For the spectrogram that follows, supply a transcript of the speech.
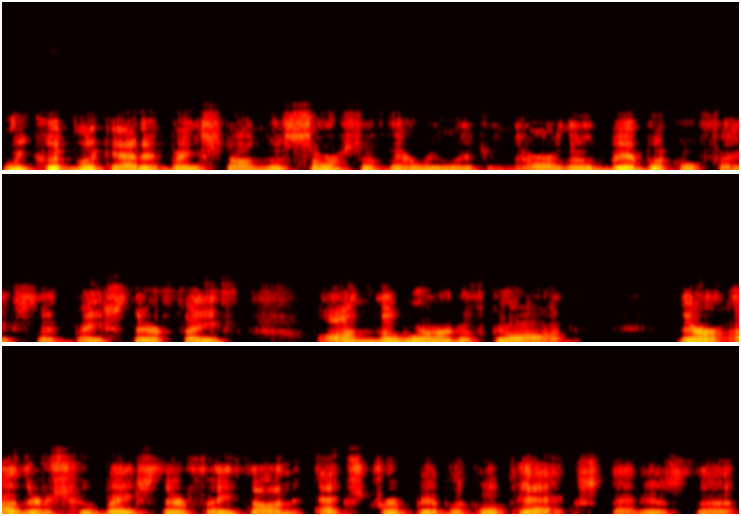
We could look at it based on the source of their religion. There are those biblical faiths that base their faith on the Word of God. There are others who base their faith on extra biblical texts, that is, the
